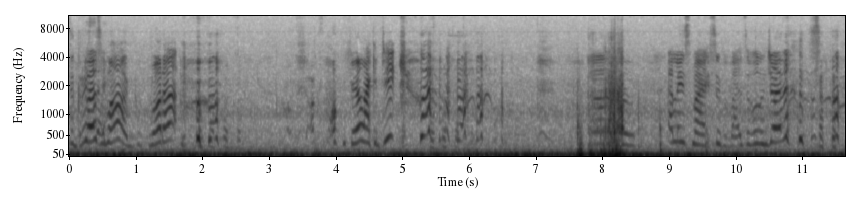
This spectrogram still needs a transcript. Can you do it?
to Greece. First vlog. What up? Shock vlog. Feel like a dick. uh, at least my supervisor will enjoy this.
